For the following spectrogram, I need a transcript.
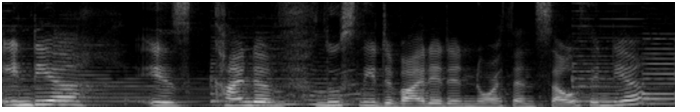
India is kind of loosely divided in North and South India.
